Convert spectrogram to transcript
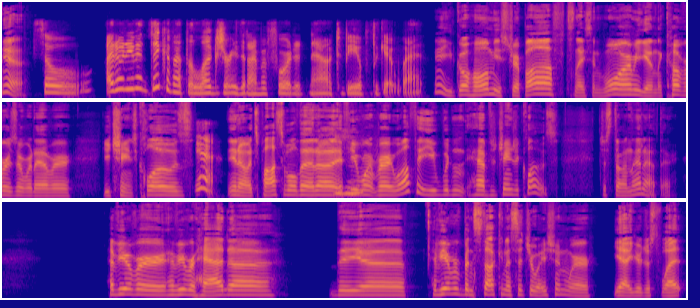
yeah, So I don't even think about the luxury that I'm afforded now to be able to get wet. yeah. You go home, you strip off. It's nice and warm. You get in the covers or whatever. You change clothes. Yeah. you know, it's possible that uh, if you Mhm. weren't very wealthy, you wouldn't have to change your clothes. Just throwing that out there. Have you ever have you ever had uh the uh have you ever been stuck in a situation where yeah, you're just wet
